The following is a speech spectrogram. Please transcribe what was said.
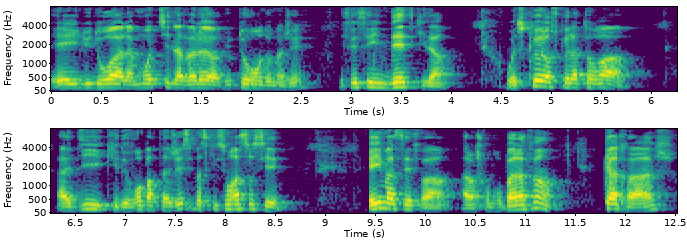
et il lui doit la moitié de la valeur du taureau endommagé. Est-ce que c'est une dette qu'il a? Ou est-ce que lorsque la Torah a dit qu'ils devront partager, c'est parce qu'ils sont associés? Eima Sefa, alors je comprends pas la fin. Karash,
